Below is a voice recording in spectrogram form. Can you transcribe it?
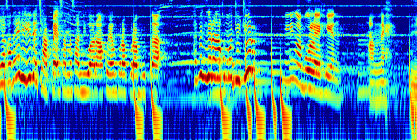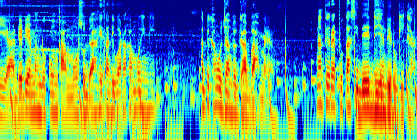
Ya katanya Didi udah capek sama sandiwara aku yang pura-pura buta. Tapi giliran aku mau jujur, Didi nggak bolehin. Aneh. Iya, Dedi emang dukung kamu sudahi sandiwara kamu ini. Tapi kamu jangan gegabah, Mel. Nanti reputasi Dedi yang dirugikan.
